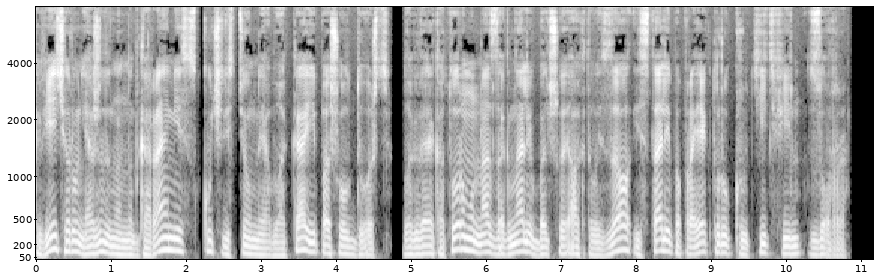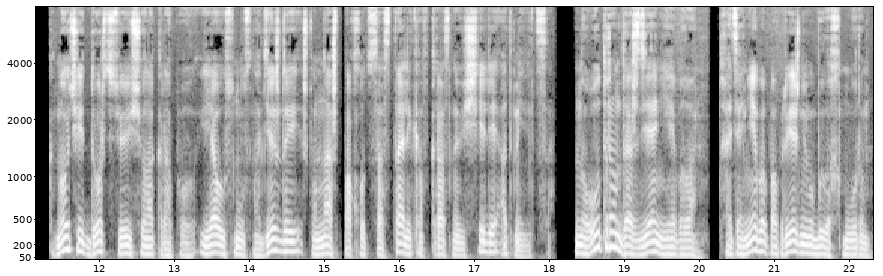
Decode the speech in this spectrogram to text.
К вечеру неожиданно над горами скучились темные облака и пошел дождь, благодаря которому нас загнали в большой актовый зал и стали по проектору крутить фильм «Зорро». К ночи дождь все еще накрапывал, и я уснул с надеждой, что наш поход со Сталиком в Красное ущелье отменится. Но утром дождя не было хотя небо по-прежнему было хмурым,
